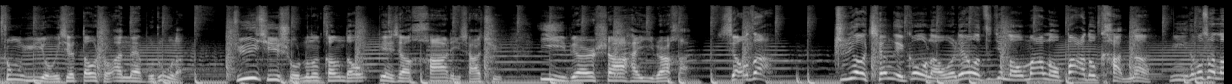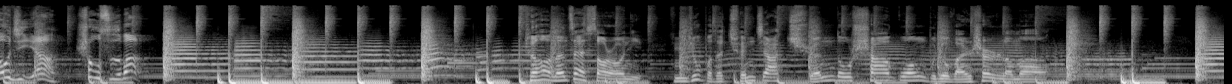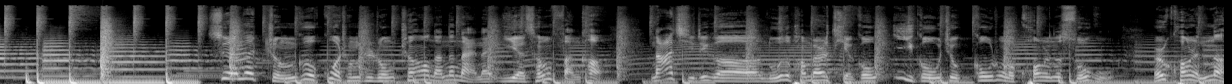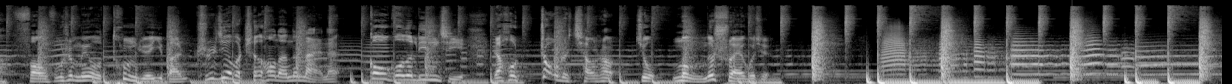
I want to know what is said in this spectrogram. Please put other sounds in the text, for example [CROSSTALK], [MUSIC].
终于有一些刀手按耐不住了，举起手中的钢刀便向哈里杀去，一边杀还一边喊：“小子，只要钱给够了，我连我自己老妈老爸都砍呢！你他妈算老几呀？受死吧！”陈浩南再骚扰你，你就把他全家全都杀光，不就完事儿了吗？虽然在整个过程之中，陈浩南的奶奶也曾反抗，拿起这个炉子旁边的铁钩，一钩就勾中了狂人的锁骨，而狂人呢，仿佛是没有痛觉一般，直接把陈浩南的奶奶高高的拎起，然后照着墙上就猛地摔过去。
